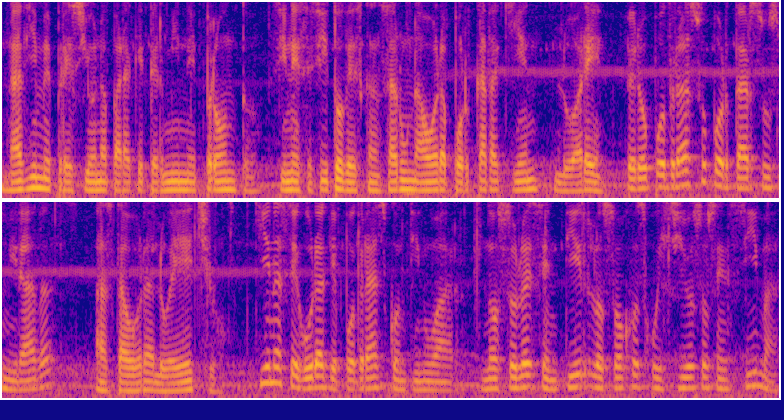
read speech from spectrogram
Nadie me presiona para que termine pronto. Si necesito descansar una hora por cada quien, lo haré. Pero ¿podrás soportar sus miradas? Hasta ahora lo he hecho. ¿Quién asegura que podrás continuar? No solo es sentir los ojos juiciosos encima,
